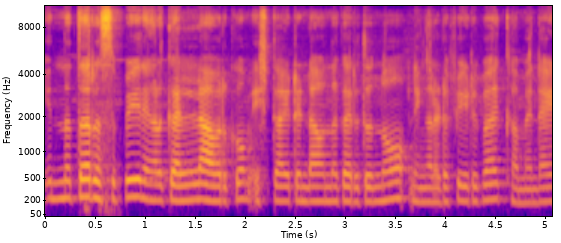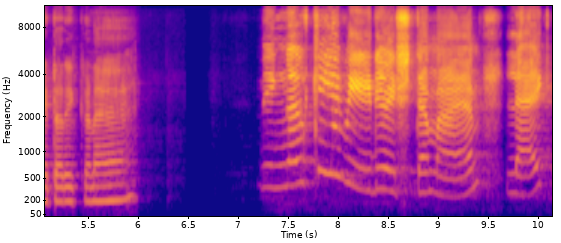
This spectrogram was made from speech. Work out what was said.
ഇന്നത്തെ റെസിപ്പി നിങ്ങൾക്ക് എല്ലാവർക്കും ഇഷ്ടമായിട്ടുണ്ടാവുമെന്ന് കരുതുന്നു. നിങ്ങളുടെ ഫീഡ്ബാക്ക് കമന്റായിട്ട് അറിയിക്കണേ. നിങ്ങൾക്ക് ഈ വീഡിയോ ഇഷ്ടമായ ലൈക്ക്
